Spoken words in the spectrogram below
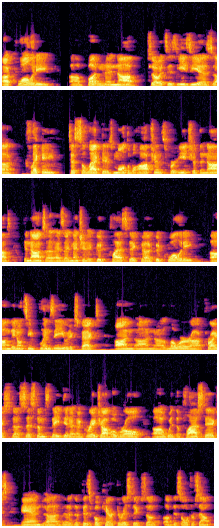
uh, quality uh, button and knob. So it's as easy as uh, clicking to select. There's multiple options for each of the knobs. The knobs, as I mentioned, are good plastic, good quality. Um, they don't seem flimsy. You would expect on on uh, lower uh, priced uh, systems. They did a, a, great job overall uh, with the plastics and uh, the, the physical characteristics of, of this ultrasound.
